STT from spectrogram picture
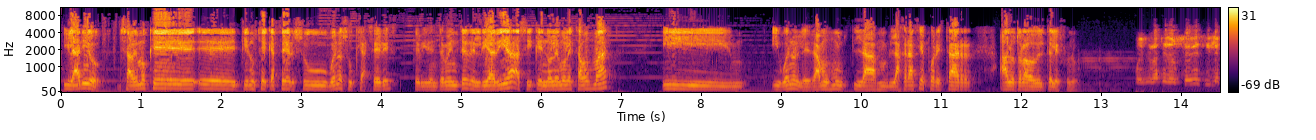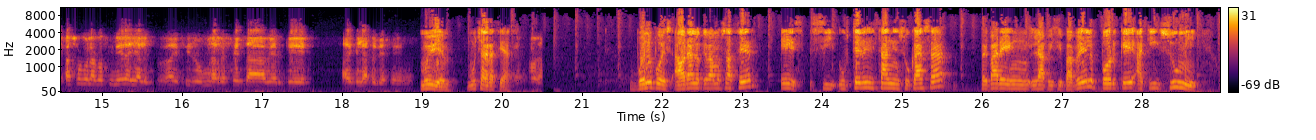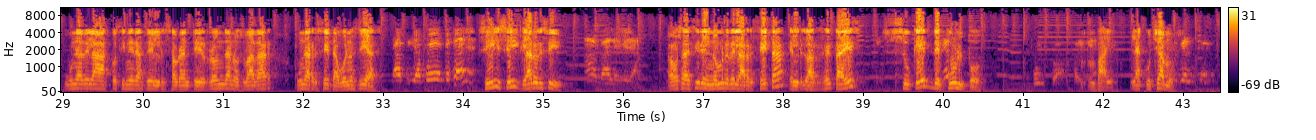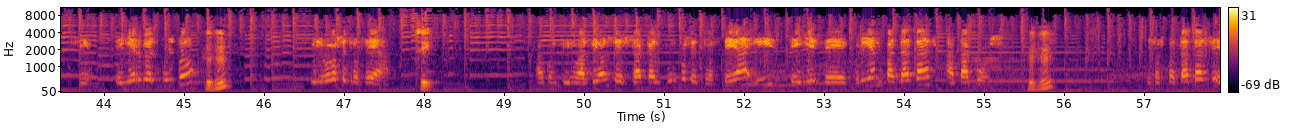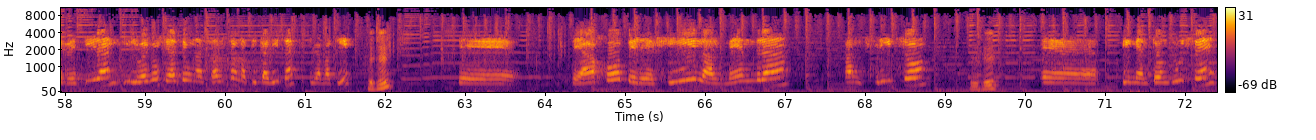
Hilario, sabemos que eh, tiene usted que hacer su, bueno, sus quehaceres, evidentemente, del día a día, así que no le molestamos más y, y bueno, le damos las, las gracias por estar al otro lado del teléfono. Pues gracias a ustedes y le paso con la cocinera y ya le puedo decir una receta a ver qué, a ver qué le apetece. Muy bien, muchas gracias. Bueno, pues ahora lo que vamos a hacer es, si ustedes están en su casa, preparen lápiz y papel porque aquí Sumi, una de las cocineras del restaurante Ronda, nos va a dar una receta. Buenos días. ¿Ya, ya puedo empezar? Sí, sí, claro que sí. Ah, vale, mira. Vamos a decir el nombre de la receta. El- la receta es suquet de pulpo. Pulpo. oye. Vale, la escuchamos. Sí, se hierve el pulpo y luego se trocea. Sí. A continuación se saca el pulpo, se trocea y se, se fríen patatas a tacos. Ujú, Esas patatas se retiran y luego se hace una salsa, una picadita, que se llama aquí, de, de ajo, perejil, almendra, pan frito, eh, pimentón dulce,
